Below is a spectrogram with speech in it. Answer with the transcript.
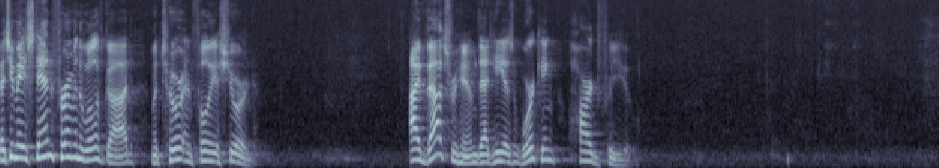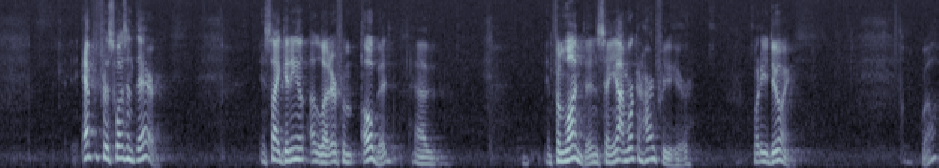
That you may stand firm in the will of God, mature and fully assured. I vouch for him that he is working hard for you. Epaphras wasn't there. It's like getting a letter from Obed, uh, from London saying, Yeah, I'm working hard for you here. What are you doing? Well,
